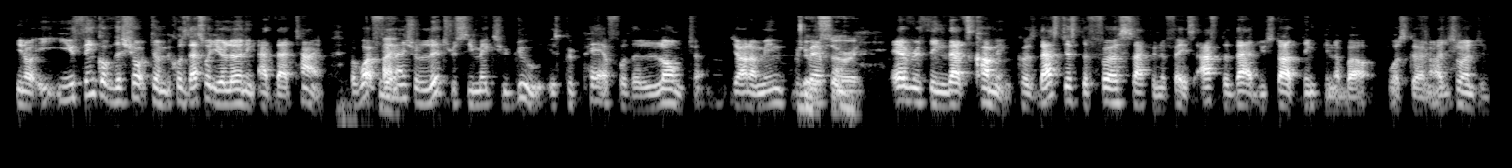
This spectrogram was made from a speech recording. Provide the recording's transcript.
You know, you think of the short term because that's what you're learning at that time. But what Yeah. financial literacy makes you do is prepare for the long term. You know what I mean? True Prepare for story. Everything that's coming because that's just the first slap in the face. After that, you start thinking about what's going on. I just wanted to,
